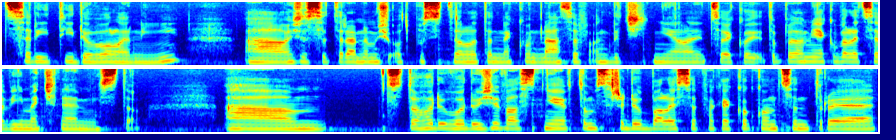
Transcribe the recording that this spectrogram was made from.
celý tý dovolený a že se teda nemůžu odpustit tenhle ten jako název v angličtině, ale něco jako, je to pro mě jako velice výjimečné místo. A z toho důvodu, že vlastně v tom středu Bali se pak jako koncentruje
